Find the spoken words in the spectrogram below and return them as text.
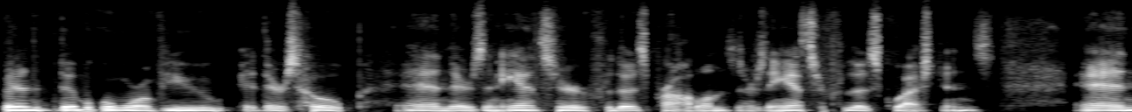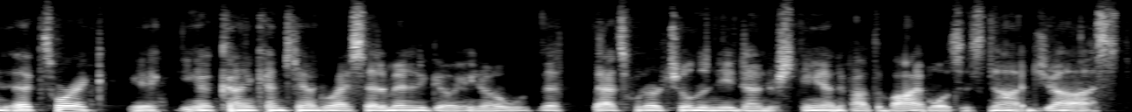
But in the biblical worldview, there's hope and there's an answer for those problems. There's an answer for those questions. And that's where it, you know, kind of comes down to what I said a minute ago, you know, that that's what our children need to understand about the Bible is it's not just,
